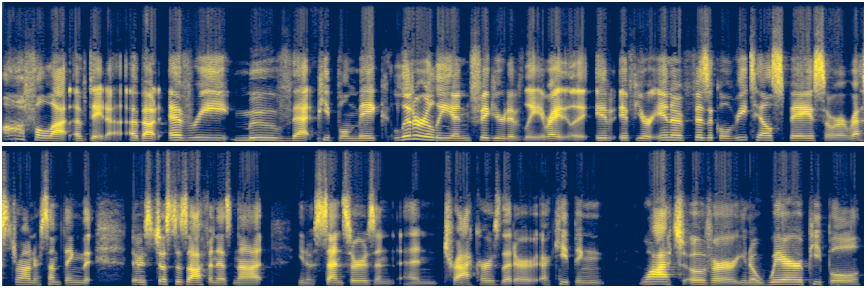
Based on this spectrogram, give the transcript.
awful lot of data about every move that people make literally and figuratively right if, if you're in a physical retail space or a restaurant or something that there's just as often as not you know sensors and and trackers that are, are keeping watch over you know where people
